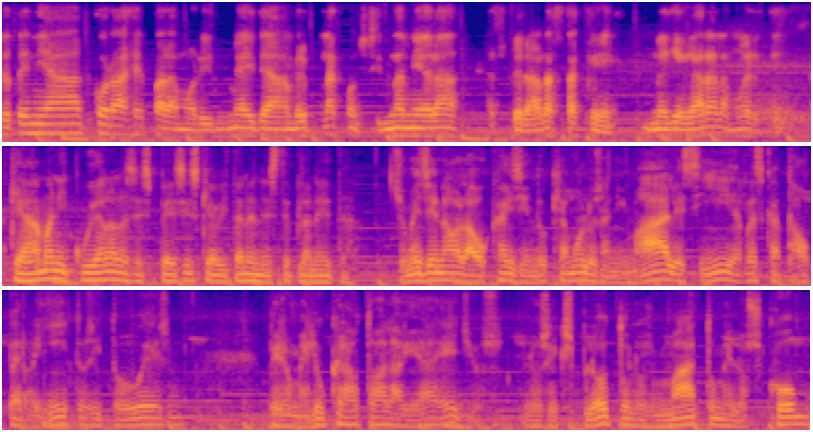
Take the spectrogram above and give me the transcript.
Yo tenía coraje para morirme de hambre. La consigna mía era esperar hasta que me llegara la muerte. Que aman y cuidan a las especies que habitan en este planeta yo me he llenado la boca diciendo que amo los animales, sí, he rescatado perritos y todo eso, pero me he lucrado toda la vida de ellos. Los exploto, los mato, me los como.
